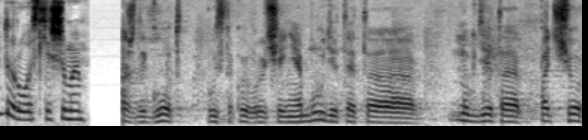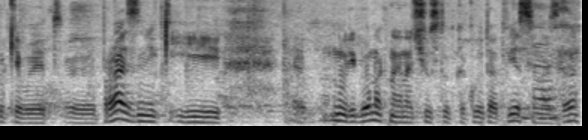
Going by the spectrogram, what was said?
дорослішими. Каждый год пусть такое вручение будет, это ну, где-то подчеркивает э, праздник, и э, ну, ребенок, наверное, чувствует какую-то ответственность, да?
